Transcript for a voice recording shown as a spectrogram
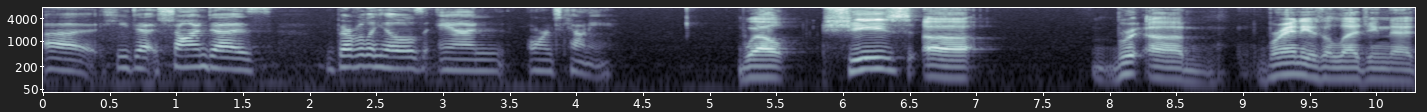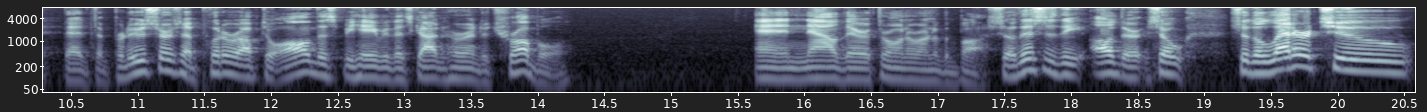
uh he does Sean does Beverly Hills and Orange County. Well, she's uh, Br- um Brandi is alleging that that the producers have put her up to all this behavior that's gotten her into trouble, and now they're throwing her under the bus. So this is the other. So so the letter to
